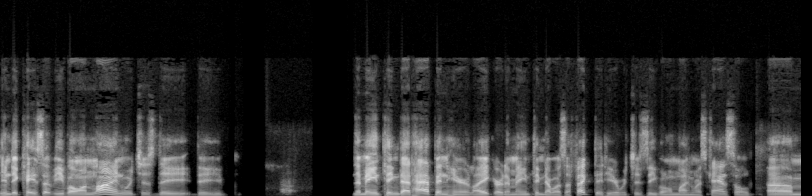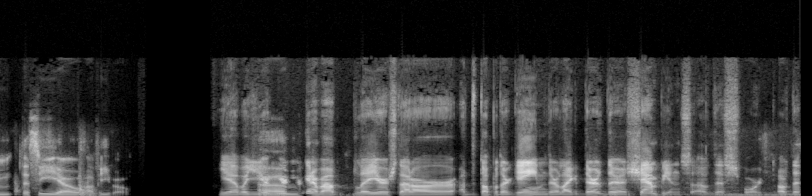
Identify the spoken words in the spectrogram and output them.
in the case of evo online which is the the the main thing that happened here like or the main thing that was affected here which is evo online was canceled um the ceo of evo Yeah, but you're, you're Um, talking about players that are at the top of their game. They're like they're the champions of the sport of the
